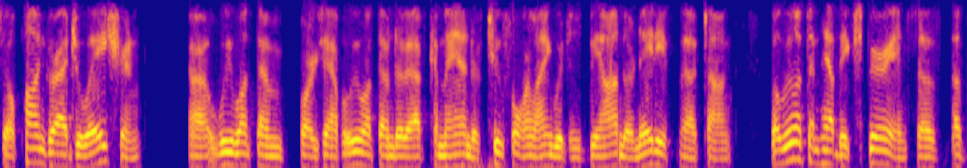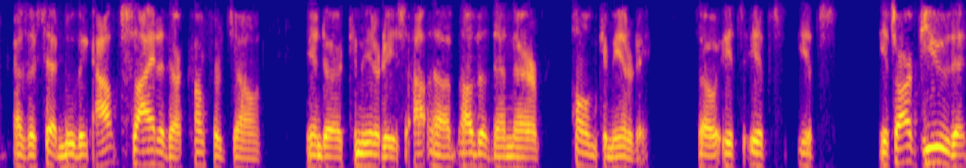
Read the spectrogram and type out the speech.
So upon graduation, uh, we want them, for example, we want them to have command of two foreign languages beyond their native uh, tongue, but we want them to have the experience of, of, as I said, moving outside of their comfort zone into communities uh, other than their home community. So it's it's it's it's our view that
